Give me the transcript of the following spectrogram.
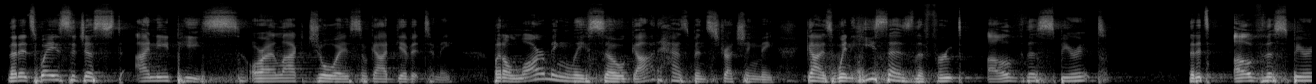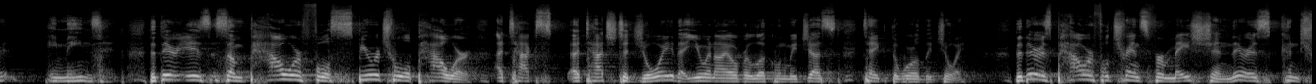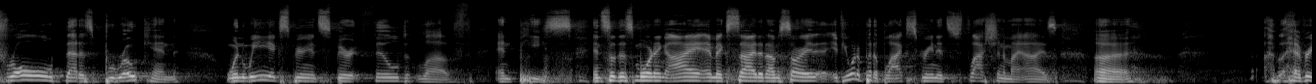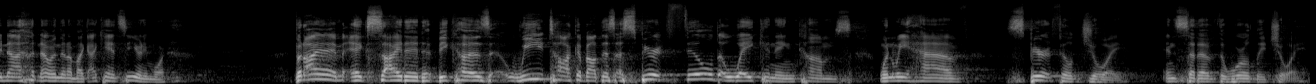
That it's ways to just, I need peace or I lack joy, so God give it to me. But alarmingly so, God has been stretching me. Guys, when He says the fruit of the Spirit, that it's of the Spirit, He means it. That there is some powerful spiritual power attached, attached to joy that you and I overlook when we just take the worldly joy. That there is powerful transformation, there is control that is broken when we experience spirit filled love and peace. And so this morning, I am excited. I'm sorry, if you want to put a black screen, it's flashing in my eyes. Uh, every now, now and then, I'm like, I can't see you anymore. But I am excited because we talk about this. A spirit filled awakening comes when we have spirit filled joy instead of the worldly joy.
